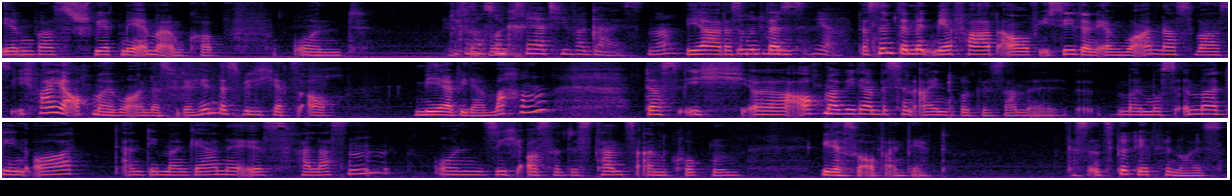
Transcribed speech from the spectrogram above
irgendwas schwirrt mir immer im Kopf und Du bist auch so ein kreativer Geist, ne? Ja, das, du, nimmt, du bist, dann, ja. das nimmt dann mit mir Fahrt auf. Ich sehe dann irgendwo anders was. Ich fahre ja auch mal woanders wieder hin. Das will ich jetzt auch mehr wieder machen, dass ich äh, auch mal wieder ein bisschen Eindrücke sammle. Man muss immer den Ort, an dem man gerne ist, verlassen und sich aus der Distanz angucken, wie das so auf einen wirkt. Das inspiriert für Neues.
